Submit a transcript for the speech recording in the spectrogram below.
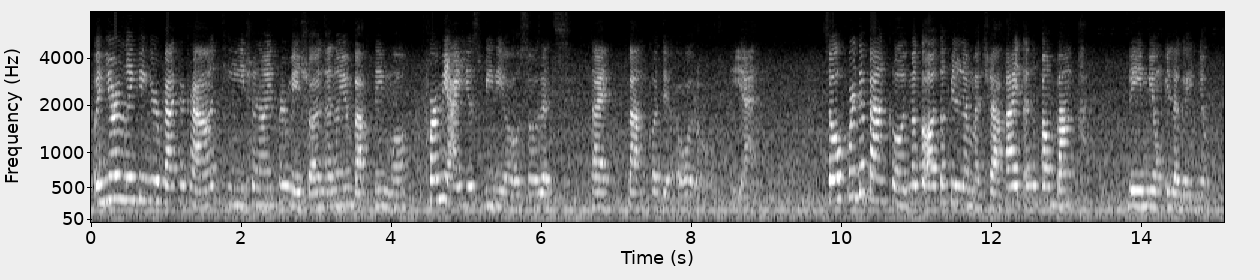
when you're linking your bank account, hingi siya ng information, ano yung bank name mo. For me, I use BDO. So, let's type Banco de Oro. Ayan. So, for the bank code, mag-autofill naman siya. Kahit ano pang bank name yung ilagay nyo.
